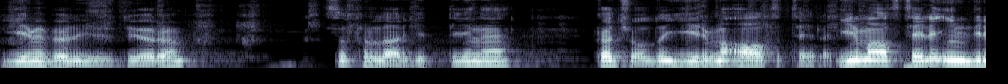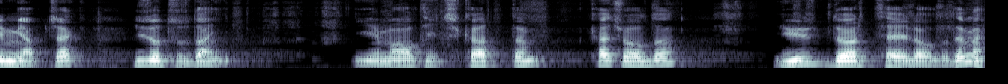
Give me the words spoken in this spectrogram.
20 bölü 100 diyorum. Sıfırlar gitti yine. Kaç oldu? 26 TL. 26 TL indirim yapacak. 130'dan 26'yı çıkarttım. Kaç oldu? 104 TL oldu değil mi?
